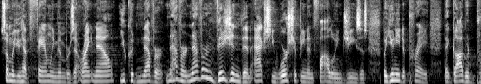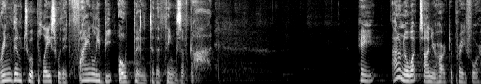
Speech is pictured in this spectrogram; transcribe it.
Some of you have family members that right now you could never, never, never envision them actually worshiping and following Jesus. But you need to pray that God would bring them to a place where they'd finally be open to the things of God. Hey, I don't know what's on your heart to pray for.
